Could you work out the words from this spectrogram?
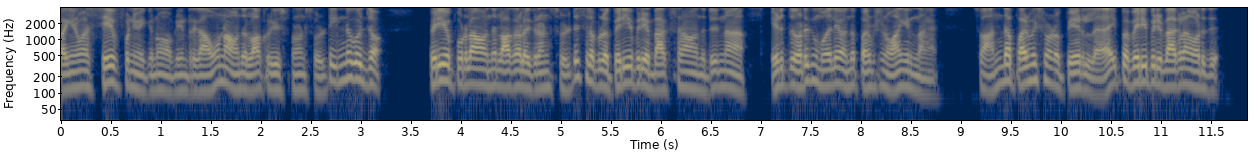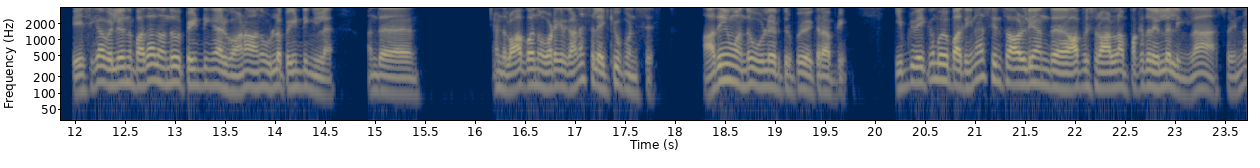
பயங்கரமாக சேவ் பண்ணி வைக்கணும் அப்படின்றக்காகவும் நான் வந்து லாக்கர் யூஸ் பண்ணணும்னு சொல்லிட்டு இன்னும் கொஞ்சம் பெரிய பொருளாக வந்து லாக்கர் வைக்கிறேன்னு சொல்லிட்டு சில பல பெரிய பெரிய பேக்ஸ்லாம் வந்துட்டு நான் எடுத்து வரதுக்கு முதலே வந்து பர்மிஷன் வாங்கியிருந்தாங்க. ஸோ அந்த பர்மிஷனோட பேரில் இப்போ பெரிய பெரிய பேக்லாம் வருது. பேசிக்காக வெளியே வந்து பார்த்தா அது வந்து ஒரு பெயிண்டிங்காக இருக்கும். ஆனால் வந்து உள்ள பெயிண்டிங் இல்லை. அந்த அந்த லாக் வந்து உடைக்கிறதுக்கான சில எக்யூப்மெண்ட்ஸு அதையும் வந்து உள்ளே எடுத்துகிட்டு போய் வைக்கிறா அப்படி இப்படி வைக்கும்போது பார்த்தீங்கன்னா சின்ஸ் ஆல்ரெடி அந்த ஆஃபீஸர் ஆள்லாம் பக்கத்தில் இல்லை இல்லைங்களா? ஸோ என்ன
